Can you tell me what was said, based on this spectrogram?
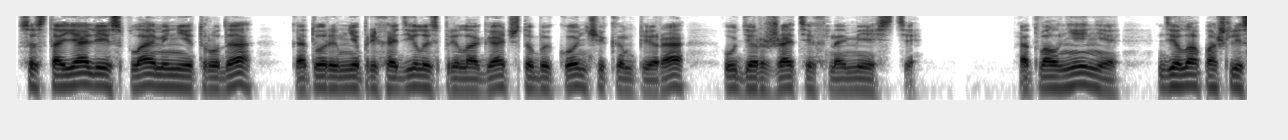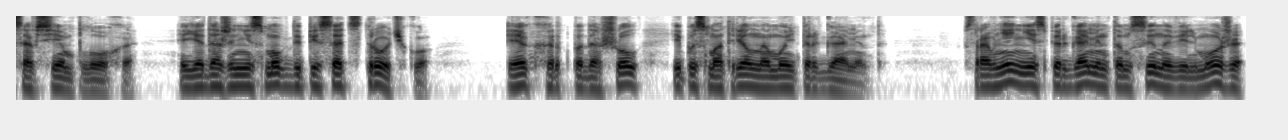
состояли из пламени и труда, который мне приходилось прилагать, чтобы кончиком пера удержать их на месте. От волнения дела пошли совсем плохо, и я даже не смог дописать строчку. Экхард подошел и посмотрел на мой пергамент. В сравнении с пергаментом сына вельможи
